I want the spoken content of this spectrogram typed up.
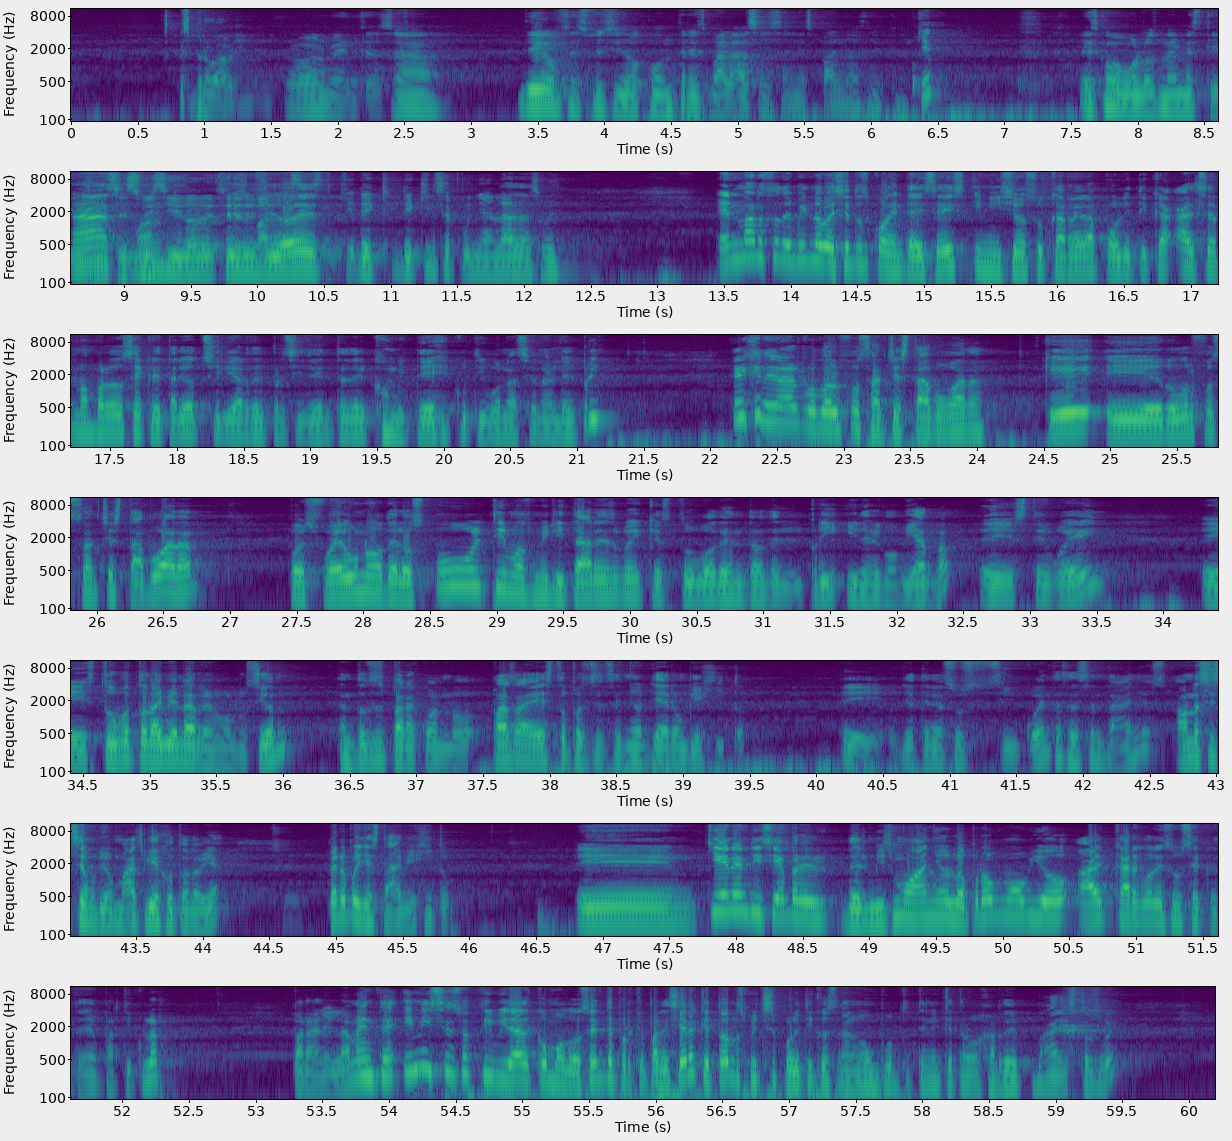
Es probable. Probablemente, o sea. Digo, se suicidó con tres balazos en la espalda. así que- ¿Quién? Es como los memes que dicen, Ah, se suicidó de Se tres suicidó de, balazos en- de, de 15 puñaladas, güey. En marzo de 1946 inició su carrera política al ser nombrado secretario auxiliar del presidente del Comité Ejecutivo Nacional del PRI, el general Rodolfo Sánchez Taboada, que eh, Rodolfo Sánchez Taboada, pues fue uno de los últimos militares, güey, que estuvo dentro del PRI y del gobierno. Este güey eh, estuvo todavía en la revolución, entonces para cuando pasa esto, pues el señor ya era un viejito. Eh, ya tenía sus 50, 60 años. Aún así se murió más viejo todavía. Pero pues ya estaba viejito. Eh, quien en diciembre del, del mismo año lo promovió al cargo de su secretario particular. Paralelamente, inicia su actividad como docente porque pareciera que todos los pinches políticos en algún punto tienen que trabajar de maestros, güey.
